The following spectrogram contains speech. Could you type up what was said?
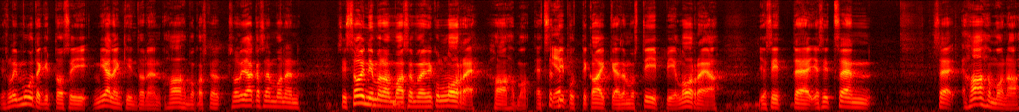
Ja se oli muutenkin tosi mielenkiintoinen hahmo, koska se oli aika semmoinen, siis se oli nimenomaan semmoinen niin Lore-hahmo, että se Jep. tiputti kaikkea semmoista tiippiä Lorea. Ja sitten, ja sitten sen, se hahmona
